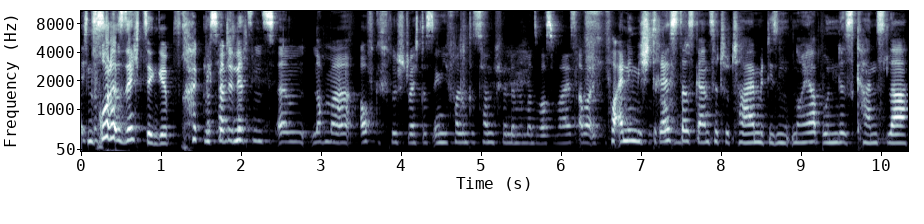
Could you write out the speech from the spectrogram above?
ich bin froh, dass es 16 gibt. Frag mich Das habe bitte ich nicht. letztens ähm, nochmal aufgefrischt, weil ich das irgendwie voll interessant finde, wenn man sowas weiß. Aber ich, Vor allen Dingen, mich stresst das Ganze total mit diesem neuer Bundeskanzler,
